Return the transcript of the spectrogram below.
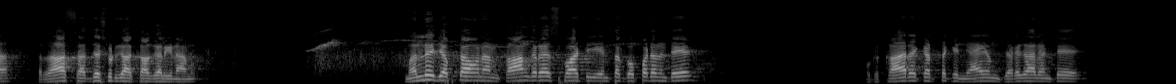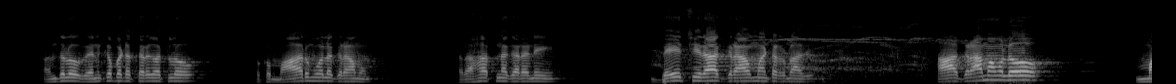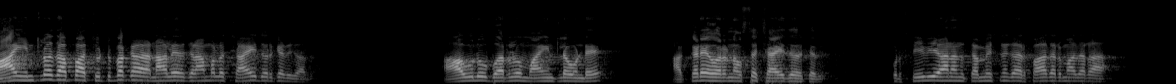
ఇవాళ రాష్ట్ర అధ్యక్షుడిగా కాగలిగినాను. మళ్ళీ చెప్తా ఉన్నాను కాంగ్రెస్ పార్టీ ఎంత గొప్పదంటే ఒక కార్యకర్తకి న్యాయం జరగాలంటే అందులో వెనుకబడ్డ తరగతిలో ఒక మారుమూల గ్రామం రహత్ నగర్ అని బేచిరా గ్రామం అంటారు మాది. ఆ గ్రామంలో మా ఇంట్లో తప్ప చుట్టుపక్కల నాలుగైదు గ్రామాల్లో ఛాయ్ దొరికేది కాదు. ఆవులు బర్రెలు మా ఇంట్లో ఉండే. అక్కడే ఎవరైనా వస్తే ఛాయ్ దొరకదు. ఇప్పుడు సివి ఆనంద్ కమిషనర్ గారు father mother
